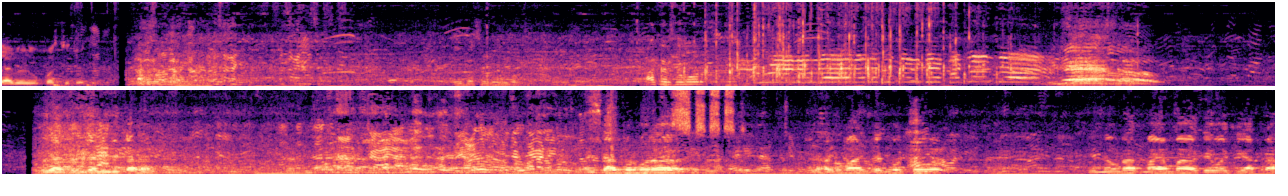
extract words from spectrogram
यावेळी उपस्थित होते. समोर. यात्रेच्या निमित्तानं. त्याचबरोबर हनुमान जन्मोत्सव ही नवनाथ मायंबा देवाची यात्रा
